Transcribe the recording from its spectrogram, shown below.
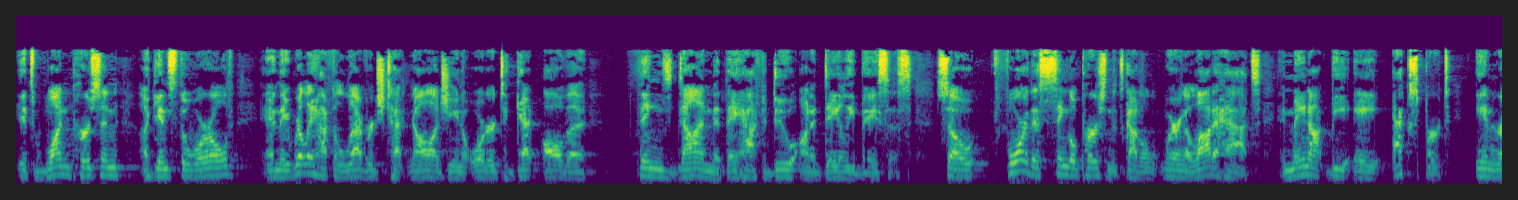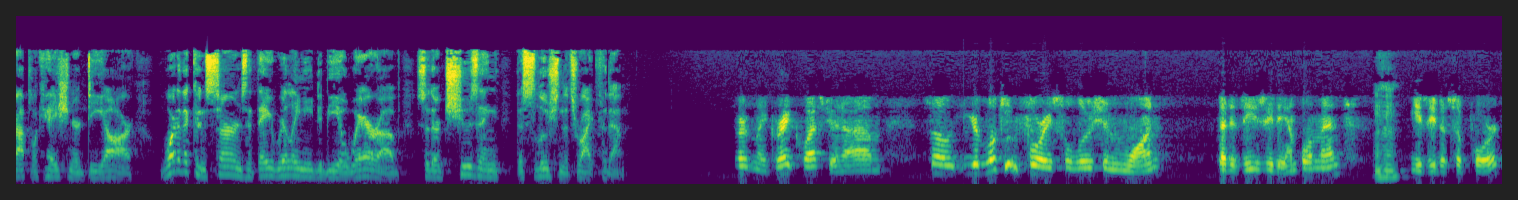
it's one person against the world, and they really have to leverage technology in order to get all the things done that they have to do on a daily basis. So for this single person that's got a, wearing a lot of hats and may not be a expert in replication or DR, what are the concerns that they really need to be aware of so they're choosing the solution that's right for them? Certainly, great question. Um, so you're looking for a solution, one, that is easy to implement, mm-hmm. easy to support,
